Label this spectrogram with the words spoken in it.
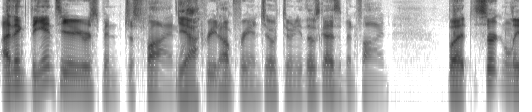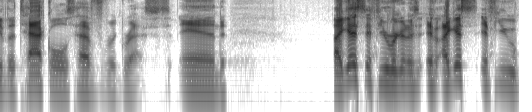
I think the interior has been just fine. Yeah. Creed Humphrey and Joe Thuney, those guys have been fine, but certainly the tackles have regressed. And I guess if you were gonna, if I guess if you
